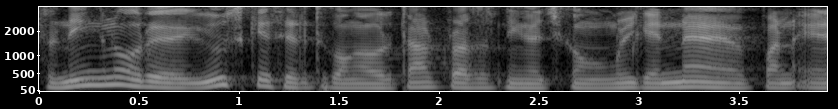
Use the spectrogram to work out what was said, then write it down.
ஸோ நீங்களும் ஒரு யூஸ் கேஸ் எடுத்துக்கோங்க. ஒரு தாட் ப்ராசஸ் நீங்கள் வச்சுக்கோங்க. உங்களுக்கு என்ன பண்ண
